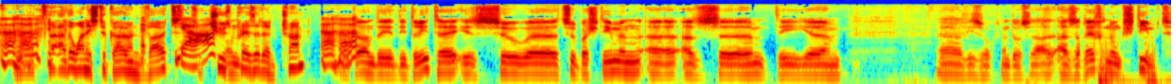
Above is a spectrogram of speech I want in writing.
The other one is to go and vote Yeah. to choose Und- President Trump. Und dann die, die dritte ist zu, äh, zu bestimmen, uh, äh, als äh, um, die, ähm, äh, wie sagt man das, als Rechnung stimmt.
